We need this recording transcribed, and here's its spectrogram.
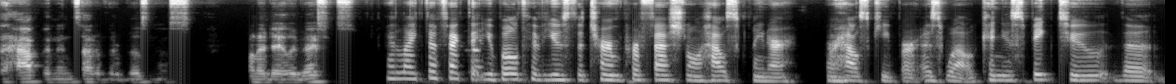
to happen inside of their business on a daily basis. I like the fact that you both have used the term professional house cleaner or housekeeper as well. Can you speak to the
